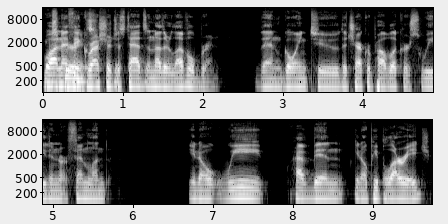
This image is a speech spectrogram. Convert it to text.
Well, and I think. Russia just adds another level, Bryn, than going to the Czech Republic or Sweden or Finland. You know, we have been, you know, people our age,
